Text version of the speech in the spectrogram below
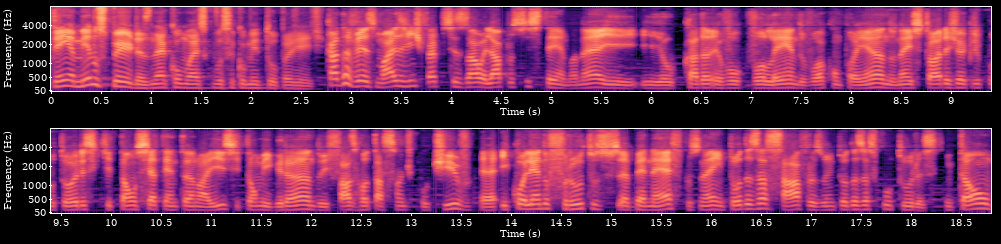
tenha menos perdas, né? Como essa que você comentou para gente. Cada vez mais a gente vai precisar olhar para o sistema, né? E, e, eu, cada, eu vou, vou lendo, vou acompanhando, né? Histórias de agricultores que estão se atentando a isso, estão migrando e fazem rotação de cultivo é, e colhendo frutos é, benéficos, né? Em todas as safras ou em todas as culturas. Então,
